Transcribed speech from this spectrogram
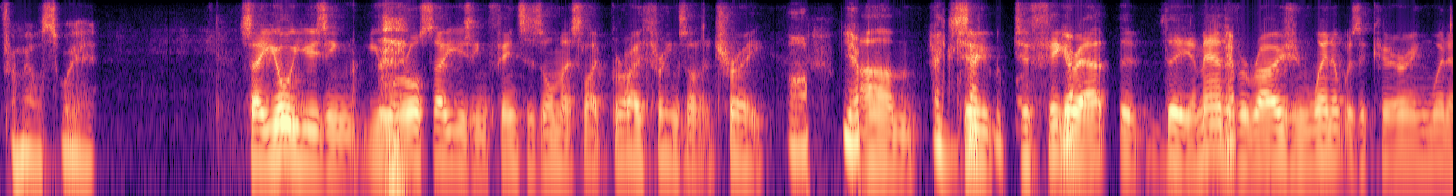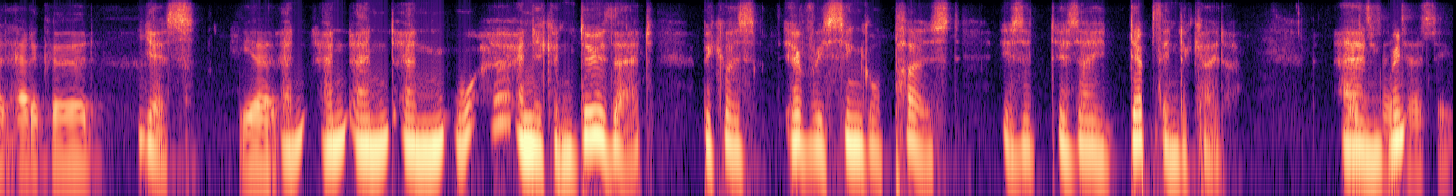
from elsewhere. So you're using, you were also using fences almost like growth rings on a tree. Oh, yep, um, exactly. To, to figure Yep. out the, the amount Yep. of erosion, when it was occurring, when it had occurred. yes. Yeah. and and and and and you can do that because every single post is a is a depth indicator and That's when fantastic.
